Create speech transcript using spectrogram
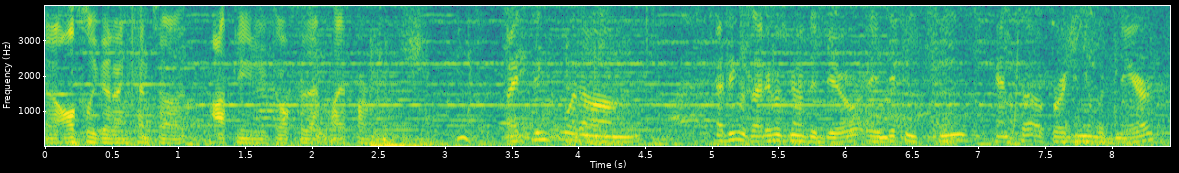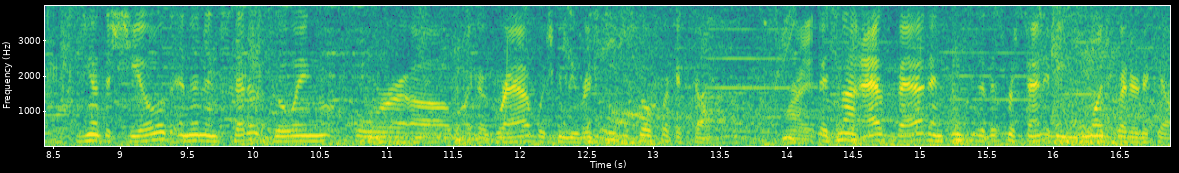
And also good on Kenta opting to go for that platform. I think what um, I think what Zidico's going to have to do is if he sees Kenta approaching him with Nair, he's going to have to shield, and then instead of going for uh, like a grab, which can be risky, just go for like a tilt. Right. It's not as bad, and since he's at this percent, it'd be much better to kill.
